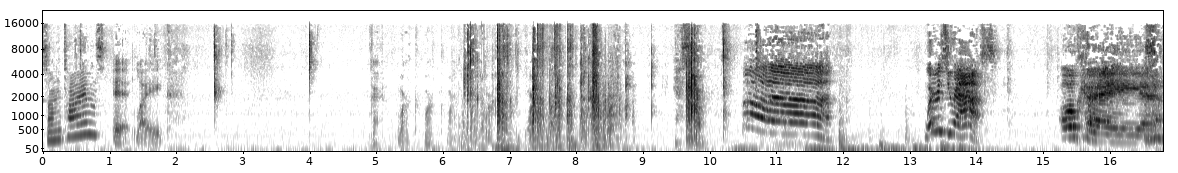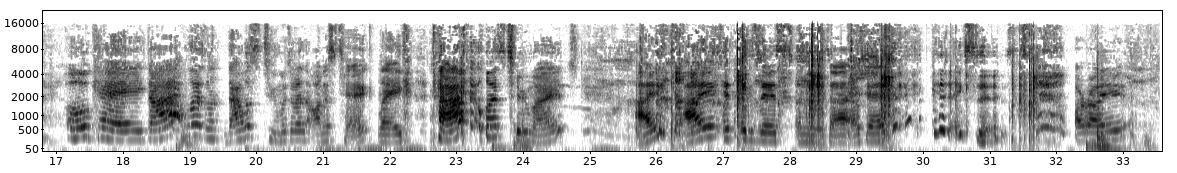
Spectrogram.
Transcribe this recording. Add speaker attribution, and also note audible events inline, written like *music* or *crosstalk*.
Speaker 1: sometimes it like okay work work work work work work work work work work work yes okay
Speaker 2: Ah! Where is your ass?
Speaker 1: okay okay that wasn't that was too much of an honest tick like that was too much I I it exists Anita okay *laughs* exists. All right.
